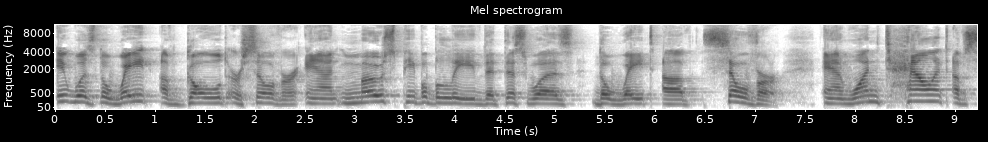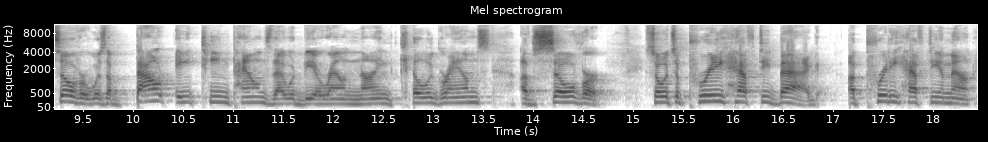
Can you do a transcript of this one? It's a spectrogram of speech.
it was the weight of gold or silver, and most people believe that this was the weight of silver. And one talent of silver was about 18 pounds. That would be around nine kilograms of silver. So it's a pretty hefty bag, a pretty hefty amount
